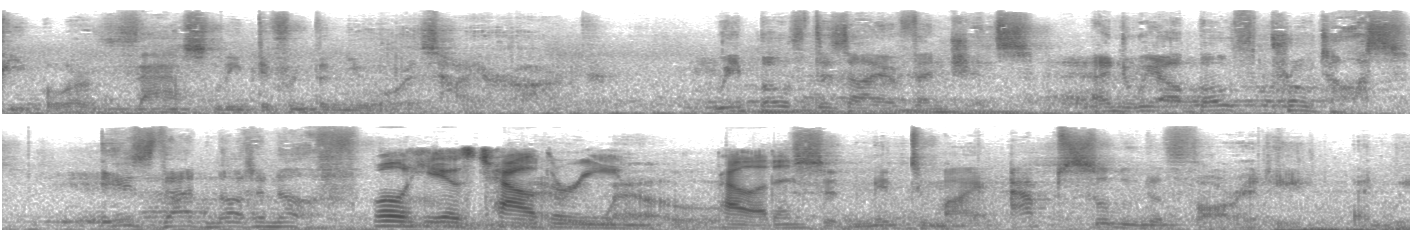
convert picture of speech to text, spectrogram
people are vastly different than yours, Hierarch. We both desire vengeance, and we are both Protoss. Is that not enough? Well, he is Tal'Darim, Well, Paladin. Submit to my absolute authority, and we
